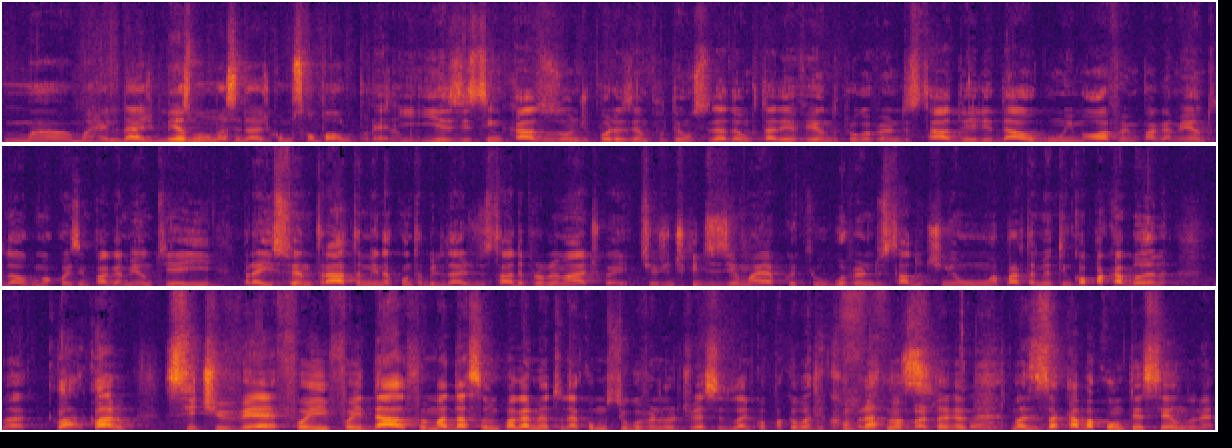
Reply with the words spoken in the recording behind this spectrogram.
uma, uma, realidade, mesmo numa cidade como São Paulo, por é, exemplo. E, e, existem casos onde, por exemplo, tem um cidadão que está devendo para o governo do estado e ele dá algum imóvel em pagamento, dá alguma coisa em pagamento, e aí, para isso entrar também na contabilidade do estado, é problemático. Aí, tinha gente que dizia uma época que o governo do estado tinha um apartamento em Copacabana. Mas, claro, se tiver, foi, foi dado, foi uma dação em pagamento, não é como se o governador tivesse ido lá em Copacabana e comprado um apartamento. Claro. Mas isso acaba acontecendo, né?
